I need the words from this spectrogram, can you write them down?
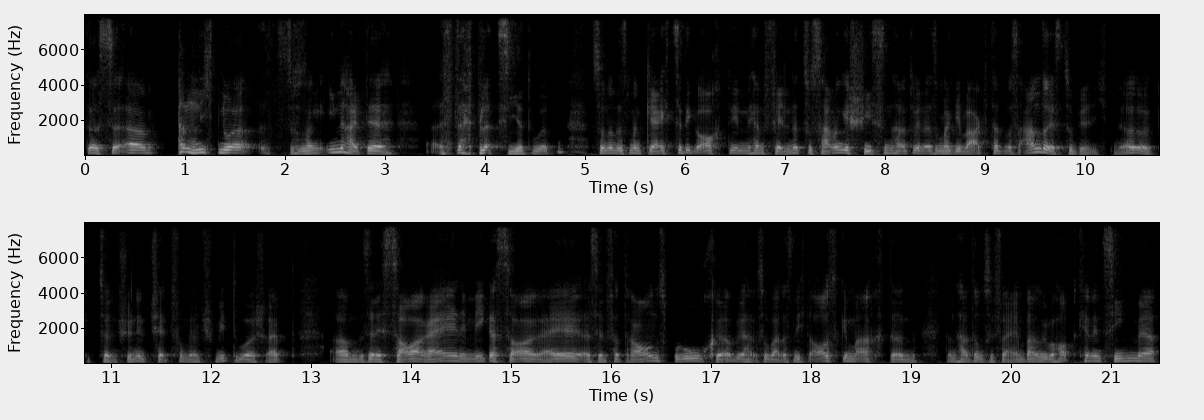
dass äh, nicht nur sozusagen Inhalte platziert wurden, sondern dass man gleichzeitig auch den Herrn Fellner zusammengeschissen hat, wenn er es mal gewagt hat, was anderes zu berichten. Ja, da gibt es einen schönen Chat von Herrn Schmidt, wo er schreibt, ähm, das ist eine Sauerei, eine Megasauerei, also ein Vertrauensbruch, ja, so war das nicht ausgemacht, dann, dann hat unsere Vereinbarung überhaupt keinen Sinn mehr.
